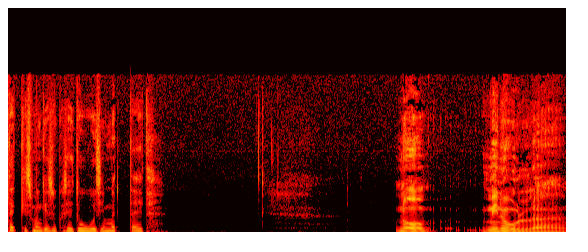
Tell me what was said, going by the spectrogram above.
tekkis mingisuguseid uusi mõtteid? No minul äh,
